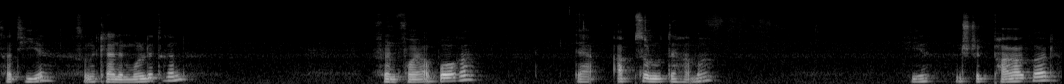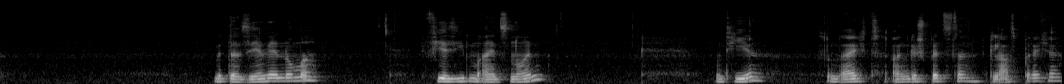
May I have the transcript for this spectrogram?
Es hat hier so eine kleine Mulde drin. Für einen Feuerbohrer. Der absolute Hammer. Hier ein Stück Paracord mit der Seriennummer 4719. Und hier so ein leicht angespitzter Glasbrecher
